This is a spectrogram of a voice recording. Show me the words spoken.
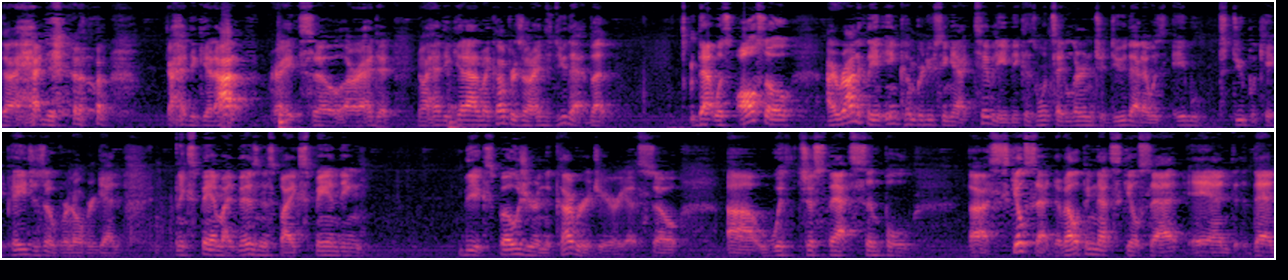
that I had to I had to get out of, right? So or I had to you know I had to get out of my comfort zone. I had to do that, but that was also ironically an income producing activity because once I learned to do that, I was able to duplicate pages over and over again and expand my business by expanding the exposure in the coverage area. So, uh, with just that simple uh, skill set, developing that skill set, and then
